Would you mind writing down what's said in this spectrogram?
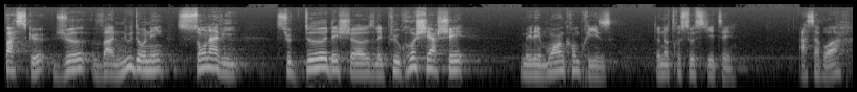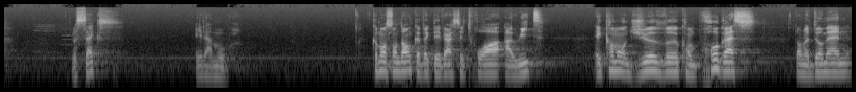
parce que Dieu va nous donner son avis sur deux des choses les plus recherchées, mais les moins comprises de notre société, à savoir le sexe et l'amour. Commençons donc avec les versets 3 à 8 et comment Dieu veut qu'on progresse dans le domaine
